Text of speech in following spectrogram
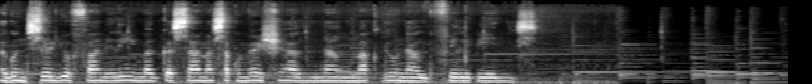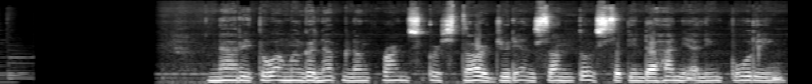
Agoncillo family magkasama sa commercial ng McDonald Philippines. Narito ang mangganap ng farm superstar Julian Santos sa tindahan ni Aling Puring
